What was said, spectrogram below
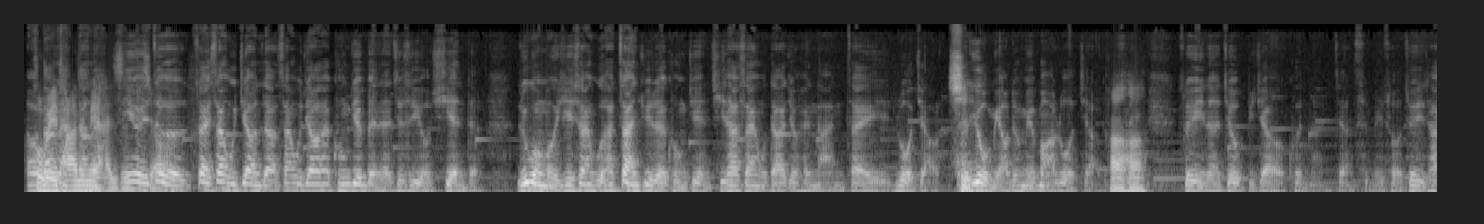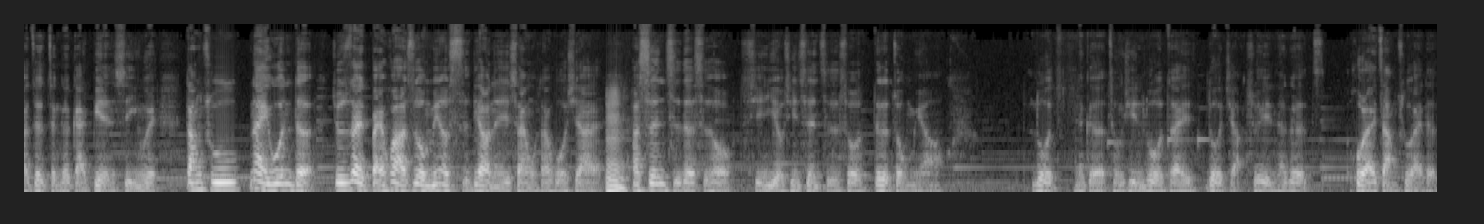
会不会它那边还是？因为这个在珊瑚礁上，珊瑚礁它空间本来就是有限的。如果某一些珊瑚它占据了空间，其他珊瑚大家就很难再落脚了，是幼苗都没有办法落脚啊哈，所以呢就比较困难，这样子没错。所以它这整个改变是因为当初耐温的，就是在白化的时候没有死掉那些珊瑚，它活下来，嗯，它生殖的时候，行有性生殖的时候，这个种苗落那个重新落在落脚，所以那个后来长出来的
